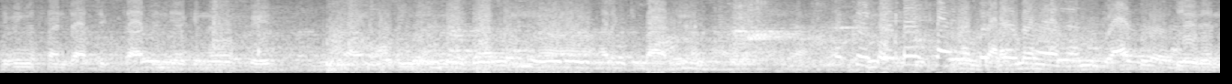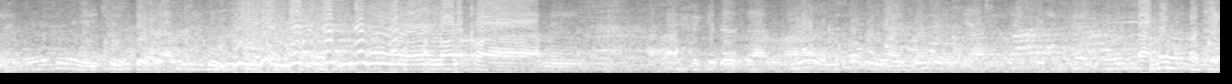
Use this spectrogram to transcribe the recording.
giving a fantastic start, India can never fail. So I'm hoping they'll win the toss and uh, I like to bat here. Cricketers, cricketers, played in in Tuesday as well. a lot of uh, I mean uh, cricketers have uh, Samit okay.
